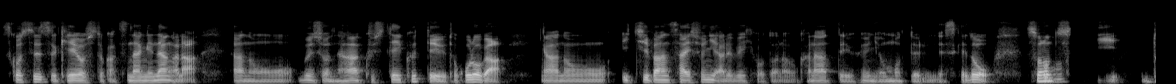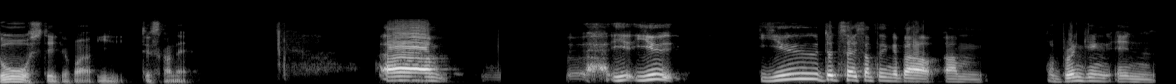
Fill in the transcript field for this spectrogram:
少しずつ形容詞とかつなげながら、あの、文章を長くしていくっていうところが、あの、一番最初にやるべきことなのかなっていうふうに思ってるんですけど、その次、どうしていけばいいですかね？Um, you, you you did say something about um, bringing in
